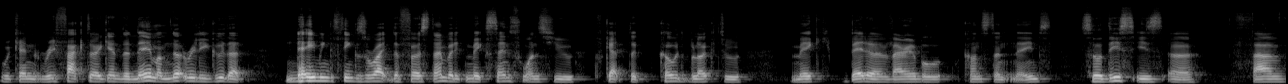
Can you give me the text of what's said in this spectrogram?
We can refactor again the name. I'm not really good at naming things right the first time, but it makes sense once you get the code block to make better variable constant names. So this is a fav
